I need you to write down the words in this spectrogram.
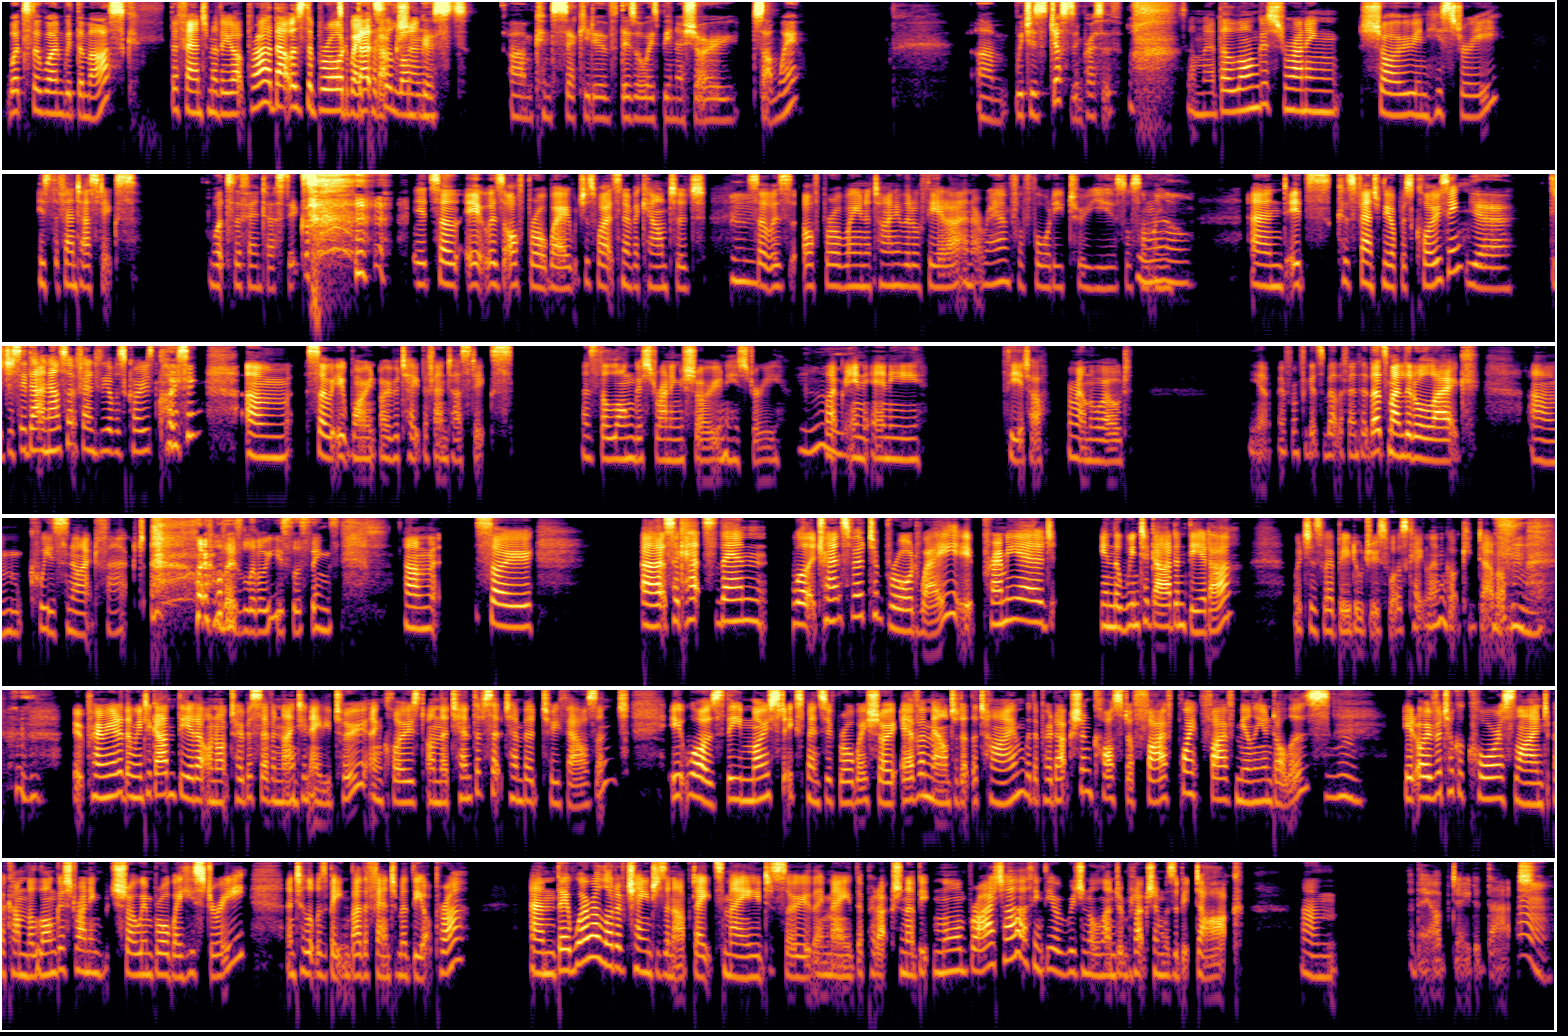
what's the one with the mask? The Phantom of the Opera. That was the Broadway That's production. the longest um, consecutive. There's always been a show somewhere, um, which is just as impressive. Somewhere. The longest running show in history is The Fantasticks. what's the Fantasticks? It's a. It was off Broadway, which is why it's never counted. Mm. So it was off Broadway in a tiny little theater, and it ran for forty-two years or something. Wow. And it's because Phantom of the Opera's closing. yeah, Did you see that announcement? Phantom of the Opera's close- closing. Um, so it won't overtake The Fantasticks as the longest running show in history. like Mm. in any theater around the world. Yeah, everyone forgets about the Fanta. That's my little like um, quiz night fact, like all those little useless things. Um, so, uh, so Cats then, well, it transferred to Broadway. It premiered in the Winter Garden Theatre, which is where Beetlejuice was, Caitlin, and got kicked out of. It premiered at the Winter Garden Theatre on October 7, 1982, and closed on the 10th of September 2000. It was the most expensive Broadway show ever mounted at the time, with a production cost of $5.5 million. Mm. It overtook a chorus line to become the longest running show in Broadway history until it was beaten by The Phantom of the Opera. And there were a lot of changes and updates made. So they made the production a bit more brighter. I think the original London production was a bit dark. Um, but they updated that. Hmm.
